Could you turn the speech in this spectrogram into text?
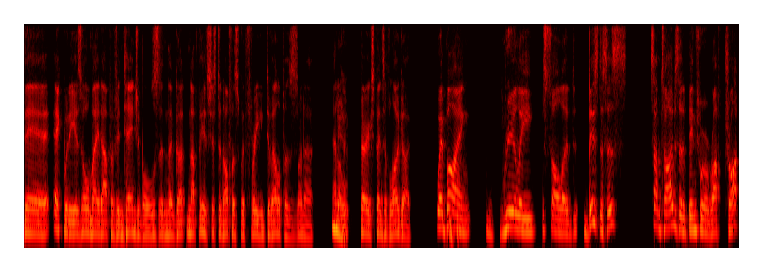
their equity is all made up of intangibles and they've got nothing. It's just an office with three developers and a and yeah. a very expensive logo. We're mm-hmm. buying really solid businesses sometimes that have been through a rough trot,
